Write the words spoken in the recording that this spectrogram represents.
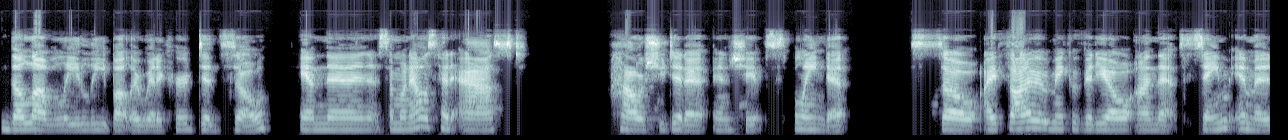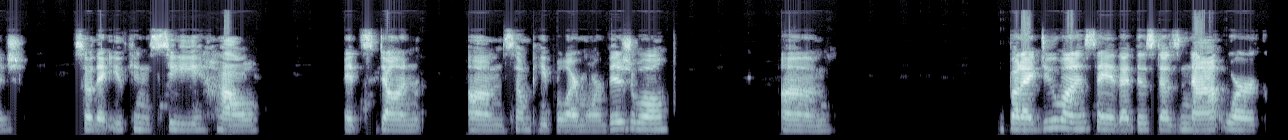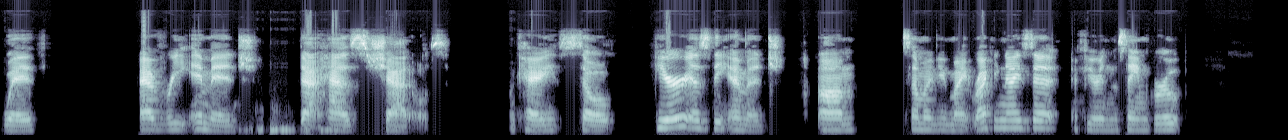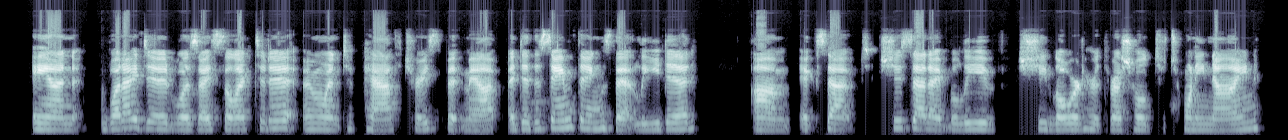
the lovely Lee Butler Whitaker did so. And then someone else had asked how she did it, and she explained it. So I thought I would make a video on that same image so that you can see how it's done. Um, some people are more visual. Um, but I do want to say that this does not work with every image that has shadows. Okay, so here is the image. Um, some of you might recognize it if you're in the same group. And what I did was I selected it and went to path, trace bitmap. I did the same things that Lee did, um, except she said I believe she lowered her threshold to 29.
